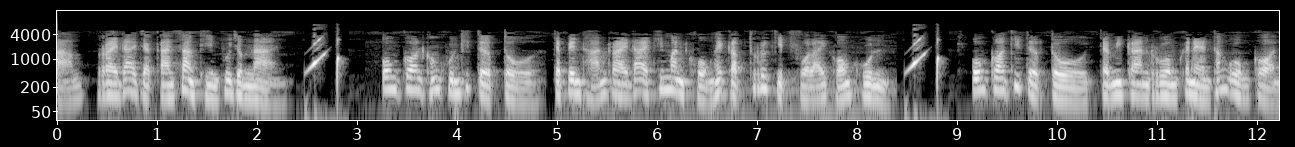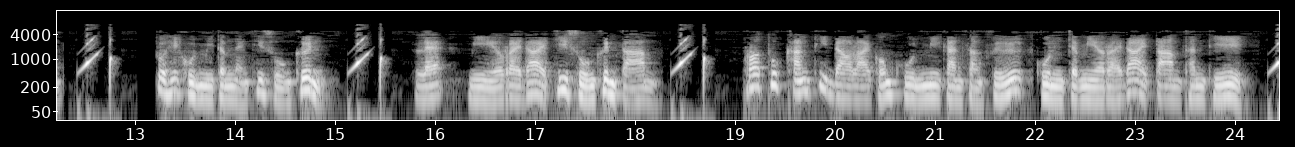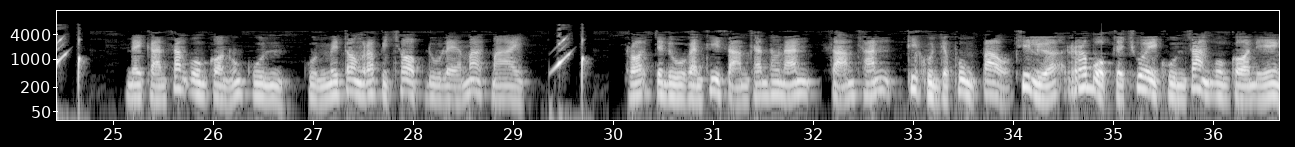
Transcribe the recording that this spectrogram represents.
3. รายได้จากการสร้างทีมผู้จำหน่าย องค์กรของคุณที่เติบโต จะเป็นฐานรายได้ที่มั่นคงให้กับธุรกิจฟัวไลท์ของคุณ องค์กรที่เติบโตจะมีการรวมคะแนนทั้งองค์กรเพื่อให้คุณมีตำแหน่งที่สูงขึ้น และมีรายได้ที่สูงขึ้นตาม เพราะทุกครั้งที่ดาวไลน์ของคุณมีการสั่งซื้อ คุณจะมีรายได้ตามทันที ในการสร้างองค์กรของคุณ คุณไม่ต้องรับผิดชอบดูแลมากมาย เพราะจะดูกันที่สามชั้นเท่านั้นสามชั้นที่คุณจะพุ่งเป้าที่เหลือระบบจะช่วยคุณสร้างองค์กรเอง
